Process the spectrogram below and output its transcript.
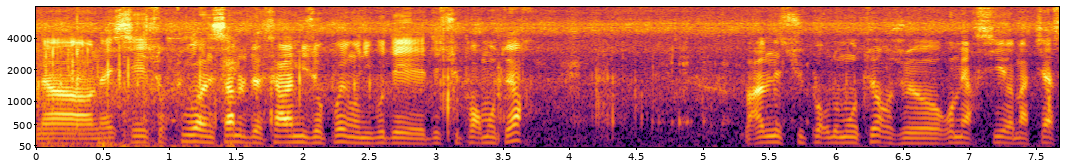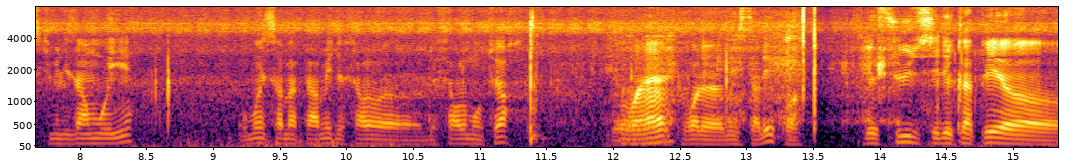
on, a, on a essayé surtout ensemble de faire la mise au point au niveau des, des supports moteurs. Par exemple, les supports de moteur, je remercie euh, Mathias qui me les a envoyés. Au moins, ça m'a permis de faire, le- de faire le moteur. de- Ouais. le- l'installer. quoi. Dessus, c'est déclapé euh,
